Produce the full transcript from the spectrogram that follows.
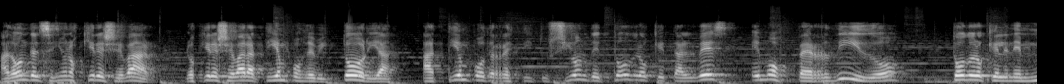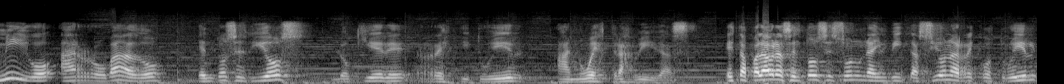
a dónde el Señor nos quiere llevar. Nos quiere llevar a tiempos de victoria, a tiempos de restitución de todo lo que tal vez hemos perdido, todo lo que el enemigo ha robado. Entonces Dios lo quiere restituir a nuestras vidas. Estas palabras entonces son una invitación a reconstruir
